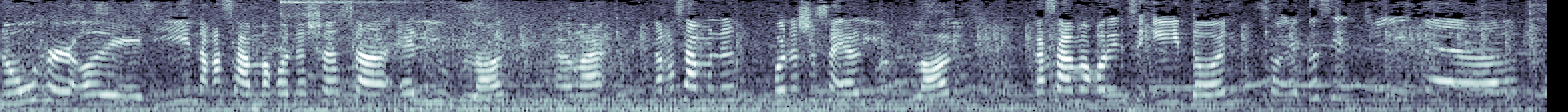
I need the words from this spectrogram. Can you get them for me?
know her already. Nakasama ko na siya sa LU Vlog. Tama? Nakasama na ko na siya sa LU Vlog. Kasama ko rin si Adon. So, ito si Giselle.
